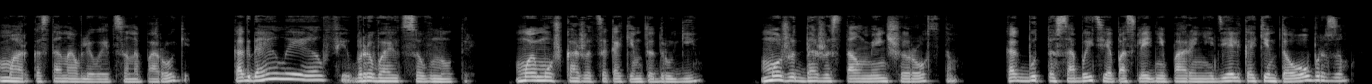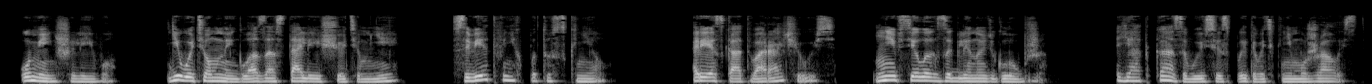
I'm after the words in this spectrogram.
Марк останавливается на пороге, когда Элла и Элфи врываются внутрь. Мой муж кажется каким-то другим, может, даже стал меньше ростом, как будто события последней пары недель каким-то образом уменьшили его. Его темные глаза стали еще темнее, свет в них потускнел. Резко отворачиваюсь, не в силах заглянуть глубже. Я отказываюсь испытывать к нему жалость.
